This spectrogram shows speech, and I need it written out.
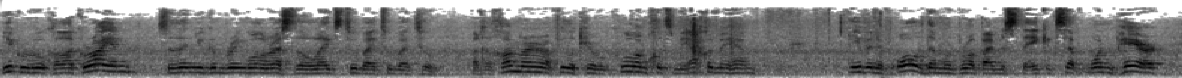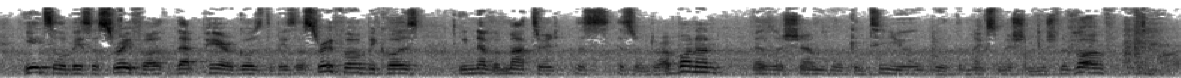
Yikravu Kol so then you can bring all the rest of the legs two by two by two. Even if all of them were brought by mistake, except one pair, Yetzel Besa Sreifa, that pair goes to Besa Sreifa because we never mattered this Israel Durabanan. As Hashem will continue with the next mission, Mishnah tomorrow.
